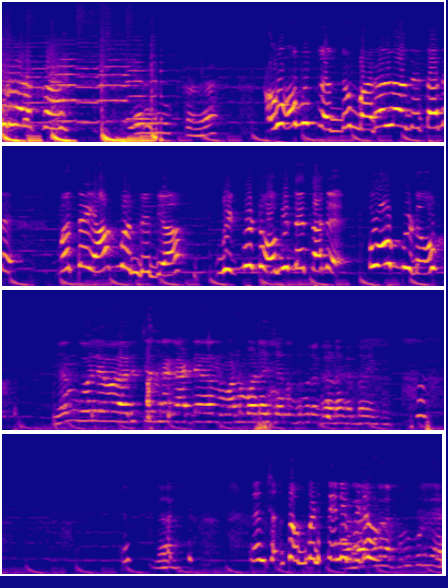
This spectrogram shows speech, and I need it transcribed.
ಕುಡ್ದಾರಕ್ಕ ಹೋಗು ಚಂದು ಬರಲ್ಲ ಅದೇ ತಾನೆ. ಮತ್ತೆ ಯಾಕೆ ಬಂದಿದ್ಯಾ? ಬಿಟ್ಬಿಟ್ಟು ಹೋಗಿದ್ದೆ ತಾನೆ. ಹೋಗ್ಬಿಡು. ಹೆಂಗ್ ಗೋಲೆವ ಹರಿಚಂದ್ರ ಗಾಡ್ಡೆ ನಾನು ಮಣ್ಣು ಮಾಡೋ ಚಂದ್ರ ಕಾಣಕತ್ತ ನಾನು ಸತ್ತೋಗ್ಬಿಡ್ತೀನಿ ಬಿಡು. ಫುಲ್ ಕುಡ್ದೆ.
